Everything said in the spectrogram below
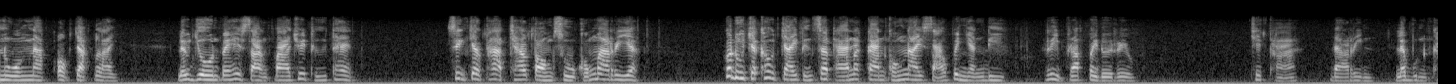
หน่วงหนักออกจากไหล่ แล้วโยนไปให้สางปาช่วยถือแทน ซึ่งเจ้าทาสชาวตองสู่ของมาเรีย ก็ดูจะเข้าใจถึงสถานการณ์ของนายสาวเป็นอย่างดี รีบรับไปโดยเร็ว เชษฐา ดาริน และบุญค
